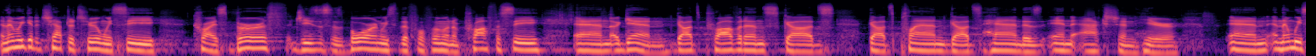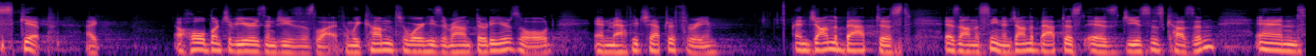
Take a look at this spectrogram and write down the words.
And then we get to chapter two and we see Christ's birth, Jesus is born, we see the fulfillment of prophecy, and again, God's providence, God's, God's plan, God's hand is in action here. And, and then we skip like a whole bunch of years in Jesus' life, and we come to where he's around 30 years old in Matthew chapter 3. And John the Baptist is on the scene. And John the Baptist is Jesus' cousin. And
